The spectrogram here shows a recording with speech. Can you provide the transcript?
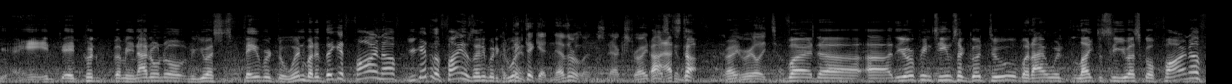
It, it could. I mean, I don't know if the U.S. is favored to win, but if they get far enough, you get to the finals, anybody I could think win. they get Netherlands next, right? Ah, that's gonna tough, be- right? really tough. But uh, uh, the European teams are good too. But I would like to see U.S. go far enough,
